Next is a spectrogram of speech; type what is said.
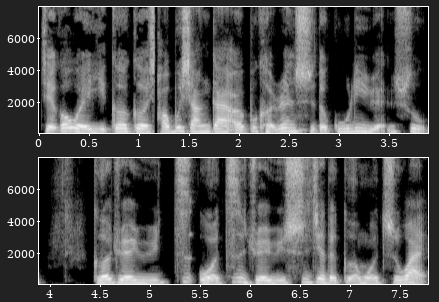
解构为一个个毫不相干而不可认识的孤立元素，隔绝于自我自觉于世界的隔膜之外，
